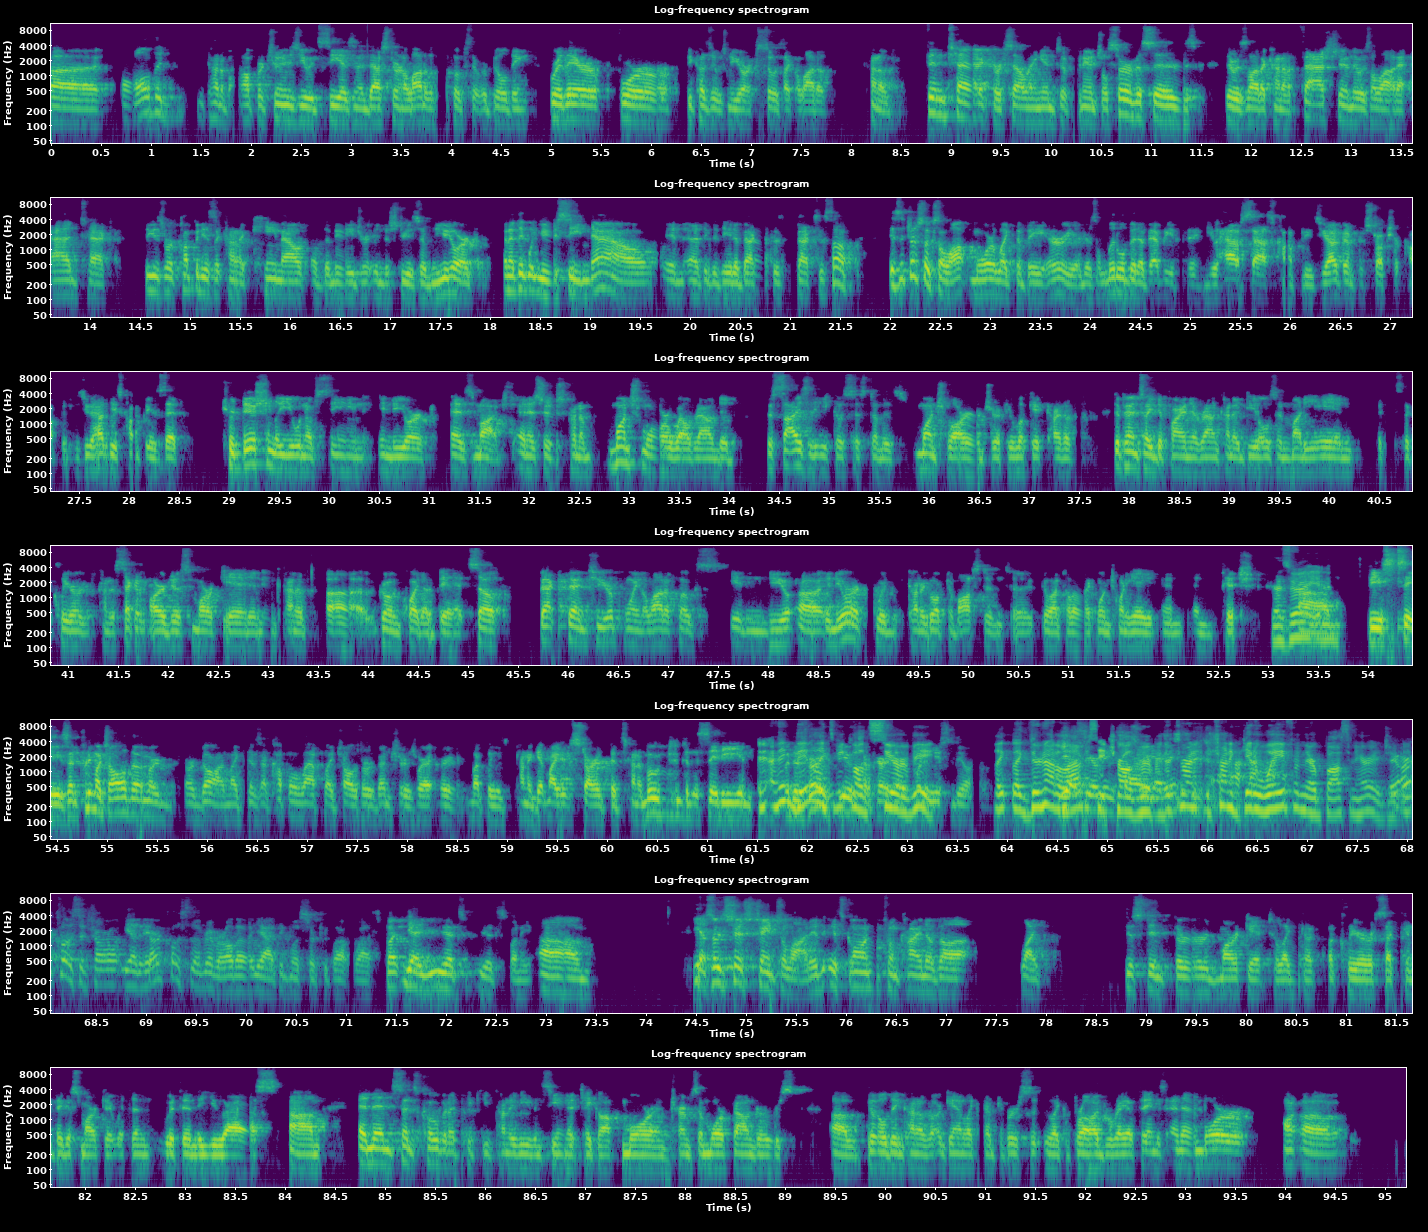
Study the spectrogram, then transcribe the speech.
uh, all the kind of opportunities you would see as an investor and a lot of the folks that were building were there for because it was New York. So it's like a lot of kind of fintech or selling into financial services. There was a lot of kind of fashion. There was a lot of ad tech. These were companies that kind of came out of the major industries of New York. And I think what you see now, and I think the data back, backs this up, is it just looks a lot more like the Bay Area. There's a little bit of everything. You have SaaS companies, you have infrastructure companies, you have these companies that traditionally you wouldn't have seen in New York as much. And it's just kind of much more well rounded. The size of the ecosystem is much larger. If you look at kind of, depends how you define it around kind of deals and money in, it's the clear kind of second largest market and, kind of uh, growing quite a bit. So back then, to your point, a lot of folks in New York, uh, in New York would kind of go up to Boston to go out to like 128 and, and pitch. That's right. Um, VCs, and pretty much all of them are, are gone. Like there's a couple left, like Charles River Ventures, where I luckily was kind of get my start. That's kind of moved into the city, and, and I think they like to be called CRV. Like like they're not allowed yeah, to say Charles sorry, River. Yeah, they're trying to they're trying to get away from their Boston heritage. They are close to Charles. Yeah, they are close to the river. Although yeah, I think most are people out west. But yeah, it's it's funny. Um, yeah, so it's just changed a lot. It, it's gone from kind of a like distant third market to like a, a, clear second biggest market within within the U.S. Um, and then since COVID, I think you've kind of even seen it take off more in terms of more founders uh, building kind of again like a diverse, like a broad array of things, and then more uh,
